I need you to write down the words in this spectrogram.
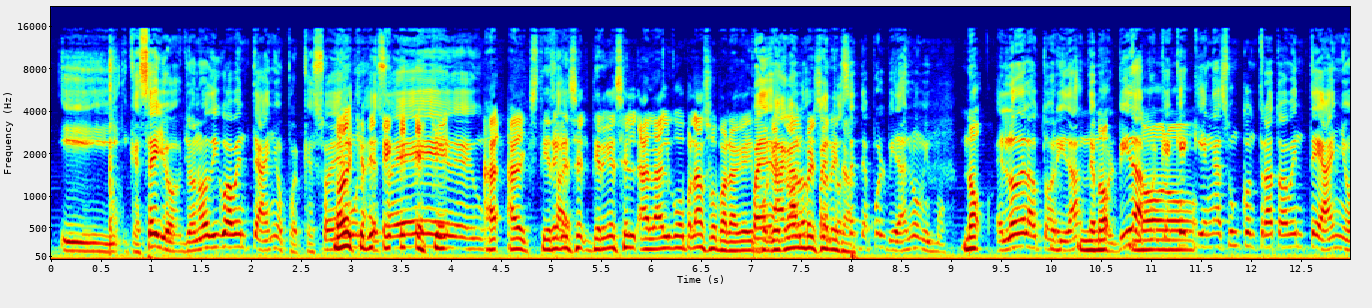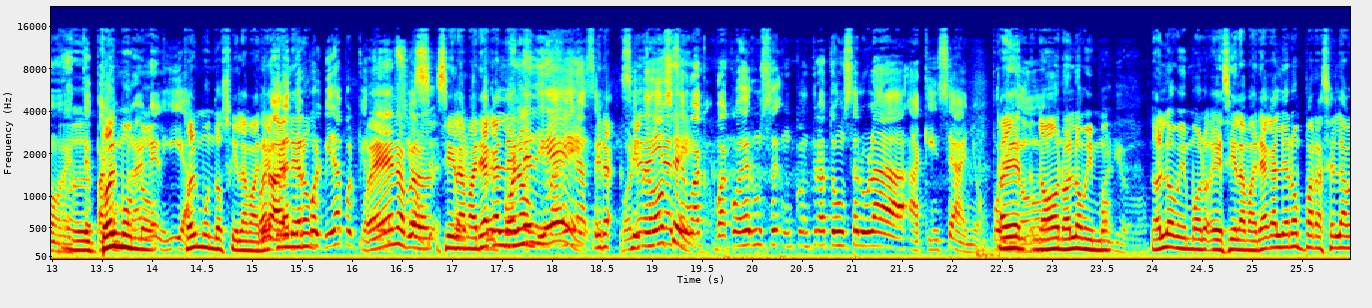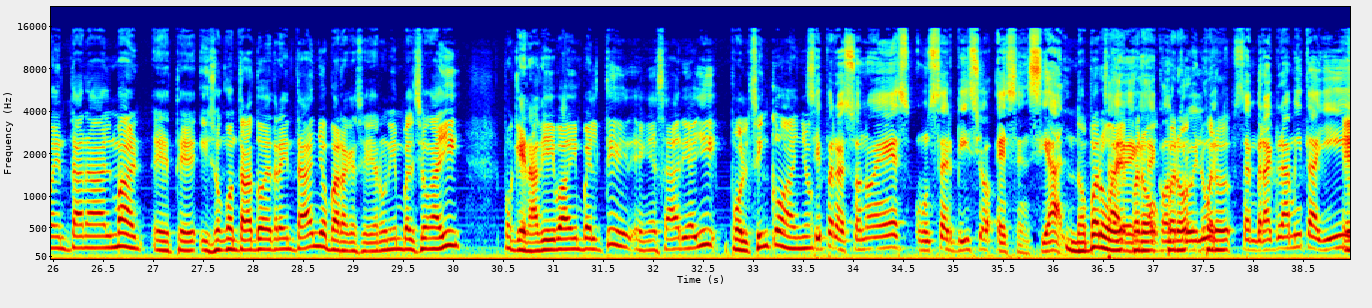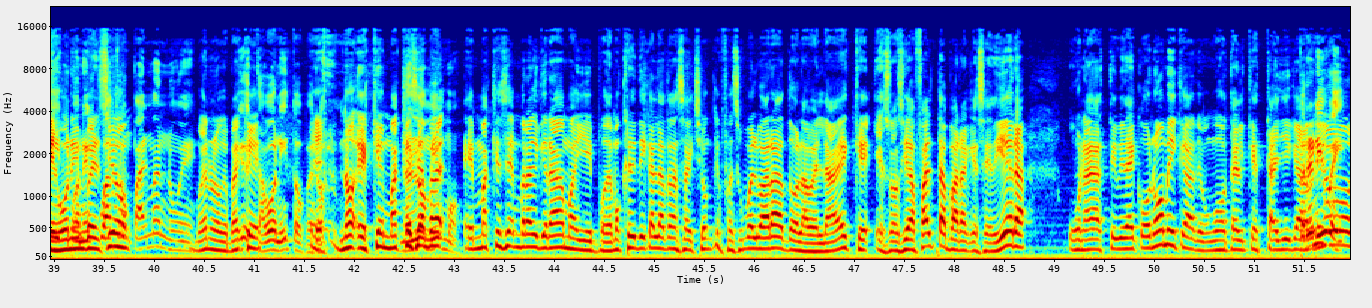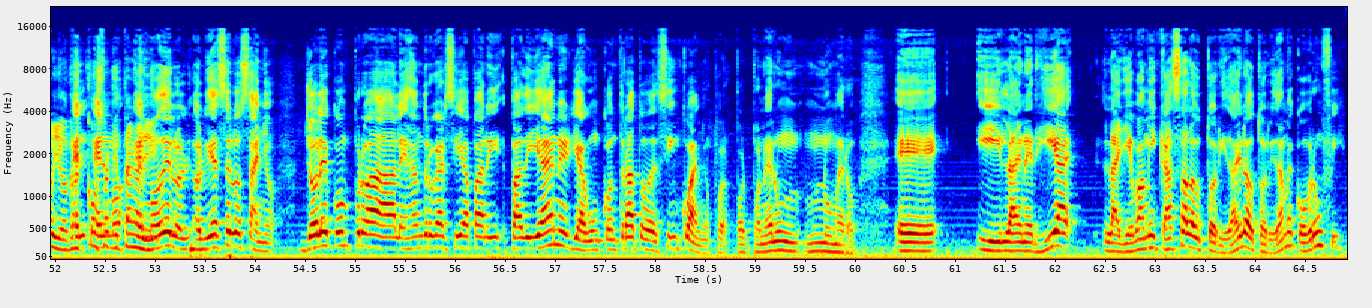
y, y qué sé yo, yo no digo a 20 años porque eso es, No, es que, una- eso es- es que, un- Alex, tiene que, ser, tiene que ser a largo plazo para que. pues, porque hágalo, pues, entonces de por vida es lo mismo. no, Es lo de la autoridad, de No, por vida, no, porque es que no. ¿quién hace un contrato a 20 años eh, este, para todo el mundo, energía? todo el mundo, si la María bueno, ahora es de Calderón. por vida porque Bueno, pero Si la María pero Calderón- ponle 10, Imagínate, Mira, ponle imagínate, 12. voy a, voy a coger un, contrato de un celular a, a 15 años. por Dios. no, no es lo mismo. No es lo mismo. Eh, si la María Calderón para hacer la ventana al mar este, hizo un contrato de 30 años para que se diera una inversión allí, porque nadie iba a invertir en esa área allí por 5 años. Sí, pero eso no es un servicio esencial. No, pero, O sea, eh, pero- un- pero- sembrar gramita allí, es una poner inversión. cuatro palmas no es. Bueno, lo que pasa Digo, es que. está bonito, pero eh, no, es que más no que es lo sembrar, mismo. es más que sembrar grama y podemos criticar la transacción que fue súper barato. La verdad es que eso hacía falta para que se diera una actividad económica de un hotel que está allí que Pero abrió anyway, y otras el, cosas el que están el allí. modelo, ol- olvídese los años. Yo le compro a Alejandro García Padilla Energy, hago un contrato de cinco años, por, por poner un, un número. Eh, y la energía la lleva a mi casa la autoridad y la autoridad me cobra un fee.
